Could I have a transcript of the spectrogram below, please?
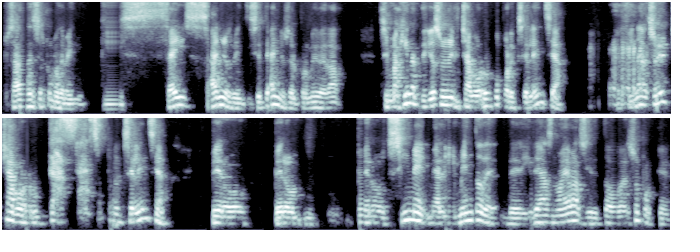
pues ha de ser como de 26 años, 27 años el promedio de edad. imagínate, yo soy el chaborruco por excelencia. Al final, soy el chaborrucazazo por excelencia. Pero, pero, pero sí me, me alimento de, de, ideas nuevas y de todo eso porque,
